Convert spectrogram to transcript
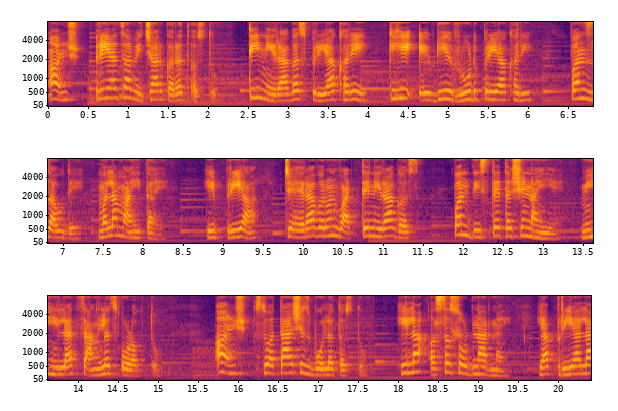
अंश प्रियाचा विचार करत असतो. ती निरागस प्रिया खरी की ही एवढी रूढ प्रिया खरी? पण जाऊ दे मला माहीत आहे. ही प्रिया चेहऱ्यावरून वाटते निरागस पण दिसते तशी नाही आहे मी हिला चांगलंच ओळखतो. अंश स्वतःशीच बोलत असतो. हिला असं सोडणार नाही. ह्या प्रियाला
